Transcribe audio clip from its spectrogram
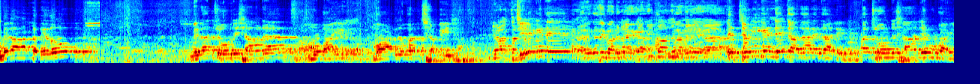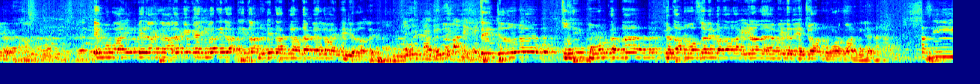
ਮੇਰਾ ਹੱਕ ਦੇ ਦਿਓ। ਮੇਰਾ ਚੋਣ ਨਿਸ਼ਾਨ ਹੈ ਮੋਬਾਈਲ ਵਾਰਡ ਨੰਬਰ 26 ਜੇ ਕਿਤੇ ਕਦੀ ਬੰਦ ਇਹ 24 ਘੰਟੇ ਚੱਲਦਾ ਰਹਿੰਦਾ ਜੀ। ਆ ਚੋਣ ਨਿਸ਼ਾਨ ਜੇ ਮੋਬਾਈਲ ਇਹ ਮੋਬਾਈਲ ਮੇਰਾ ਖਿਆਲ ਹੈ ਕਿ ਕਈ ਵਾਰੀ ਰਾਤੀ ਤੁਹਾਨੂੰ ਵੀ ਤੰਗ ਕਰਦਾ ਬੈਲ ਵੱਜਦੀ ਜਦੋਂ ਤੇ। ਤੇ ਜਦੋਂ ਤੁਸੀਂ ਫੋਨ ਕਰਨਾ ਤੇ ਤੁਹਾਨੂੰ ਉਸ ਵੇਲੇ ਪਤਾ ਲੱਗ ਜਾਣਾ ਲੈ ਵੀ ਨਰੇਸ਼ ਨੂੰ ਵੋਟ ਪਾਣੀ ਹੈ। ਅਸੀਂ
